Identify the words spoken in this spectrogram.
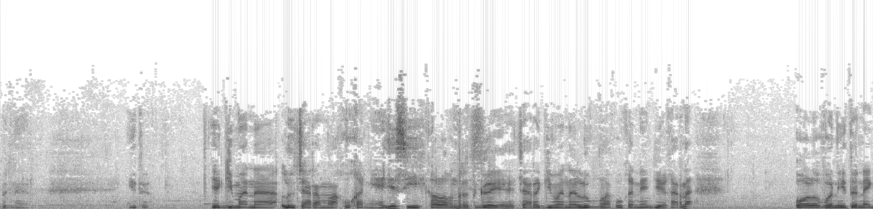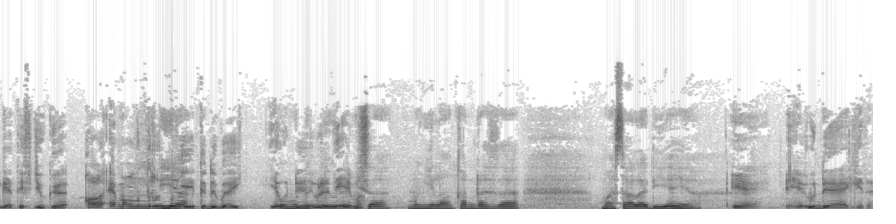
benar gitu. Ya gimana lu cara melakukannya aja sih kalau menurut gue ya cara gimana lu melakukannya aja. Karena walaupun itu negatif juga kalau emang menurut Iya. dia itu udah baik ya udah berarti dia emang bisa menghilangkan rasa masalah dia ya. iya ya udah gitu.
